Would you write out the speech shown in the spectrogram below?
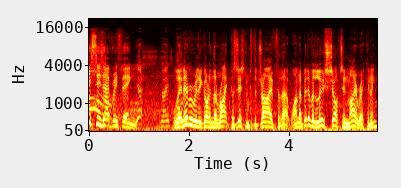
Misses everything. Yes. Nice. Well, they never really got in the right position for the drive for that one. A bit of a loose shot in my reckoning.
